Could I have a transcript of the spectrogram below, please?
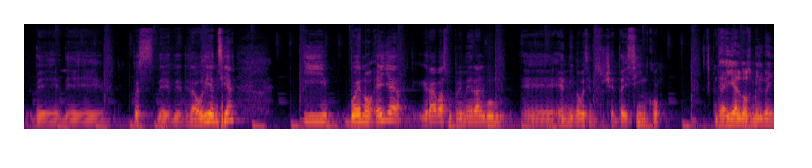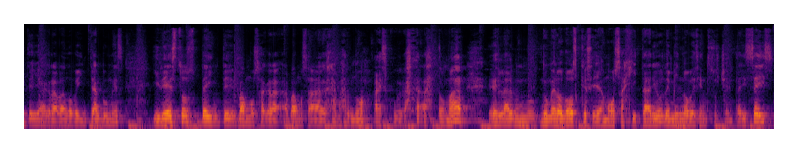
de, pues, de la audiencia. Y bueno, ella graba su primer álbum eh, en 1985. De ahí al 2020 ya ha grabado 20 álbumes y de estos 20 vamos a, vamos a grabar, no, a, a tomar el álbum nú- número 2 que se llamó Sagitario de 1986,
